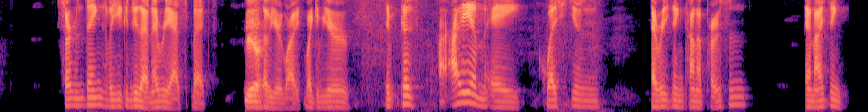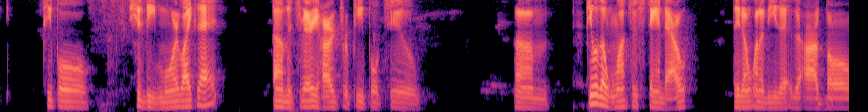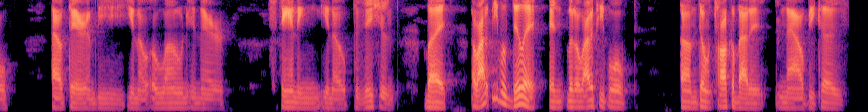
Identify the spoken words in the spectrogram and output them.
certain things but you can do that in every aspect Yeah. of your life like if you're because I, I am a question everything kind of person and i think people should be more like that um it's very hard for people to um people don't want to stand out they don't want to be the, the oddball out there and be you know alone in their standing you know position. But a lot of people do it and but a lot of people um don't talk about it now because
